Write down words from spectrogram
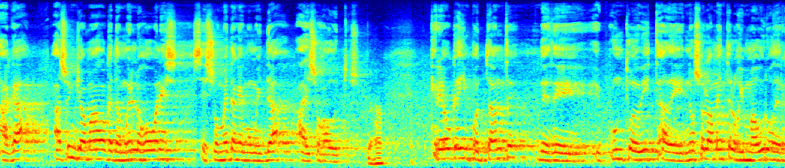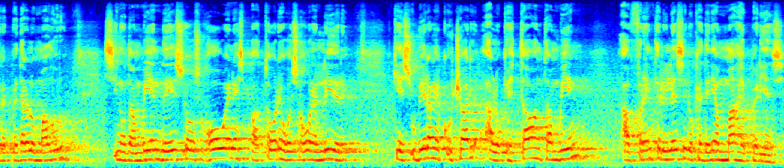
acá hace un llamado a que también los jóvenes se sometan en humildad a esos adultos. Ajá. Creo que es importante desde el punto de vista de no solamente los inmaduros, de respetar a los maduros, sino también de esos jóvenes pastores o esos jóvenes líderes que supieran escuchar a los que estaban también al frente de la iglesia y los que tenían más experiencia.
